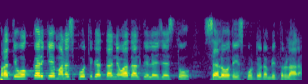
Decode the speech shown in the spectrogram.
ప్రతి ఒక్కరికి మనస్ఫూర్తిగా ధన్యవాదాలు తెలియజేస్తూ సెలవు తీసుకుంటున్న మిత్రులారా.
